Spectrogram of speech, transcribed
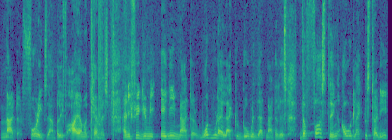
matter. For example, if I am a chemist and if you give me any matter, what would I like to do with that matter is the first thing I would like to study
